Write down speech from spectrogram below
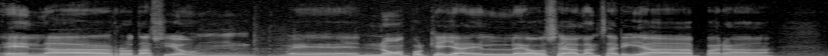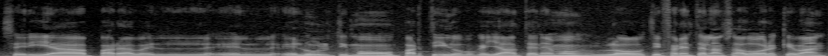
en la rotación eh, no, porque ya él, o sea, lanzaría para sería para el, el, el, último partido, porque ya tenemos los diferentes lanzadores que van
